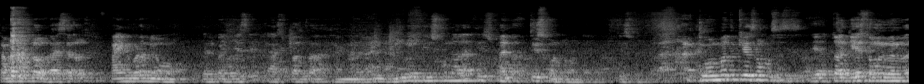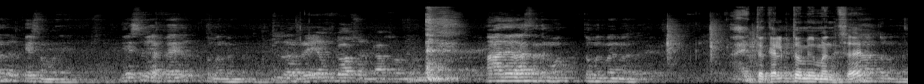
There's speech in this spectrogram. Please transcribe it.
కంప్యూటర్లో రాశారు. ఆయన కూడా మేము వెరిఫై చేసి లాస్ట్ వల్ల ఆయన తీసుకున్నారా ఆయన తీసుకుంటాం అండి తీసుకుంటాం. తొమ్మిది మంది కేసు నమోదు చేశారు సార్. ఏ- కేసు తొమ్మిది మంది మంది కేసు నమోదు అయింది. కేసు ఎఫ్ఐఆర్ తొమ్మిది మంది అదే రాస్తుంది తొమ్మిది మంది మంది ఆయనతో కలిపి తొమ్మిది మంది సార్? తొమ్మిది మంది.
